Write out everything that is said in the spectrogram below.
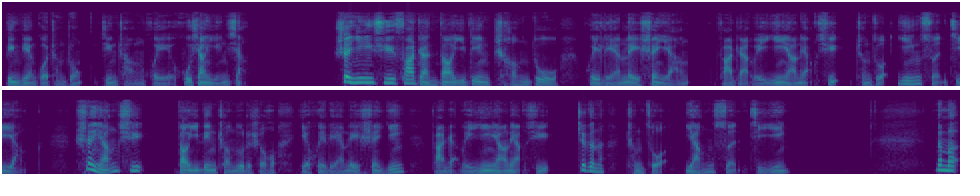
病变过程中经常会互相影响。肾阴虚发展到一定程度，会连累肾阳。发展为阴阳两虚，称作阴损及阳；肾阳虚到一定程度的时候，也会连累肾阴，发展为阴阳两虚。这个呢，称作阳损及阴。那么，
